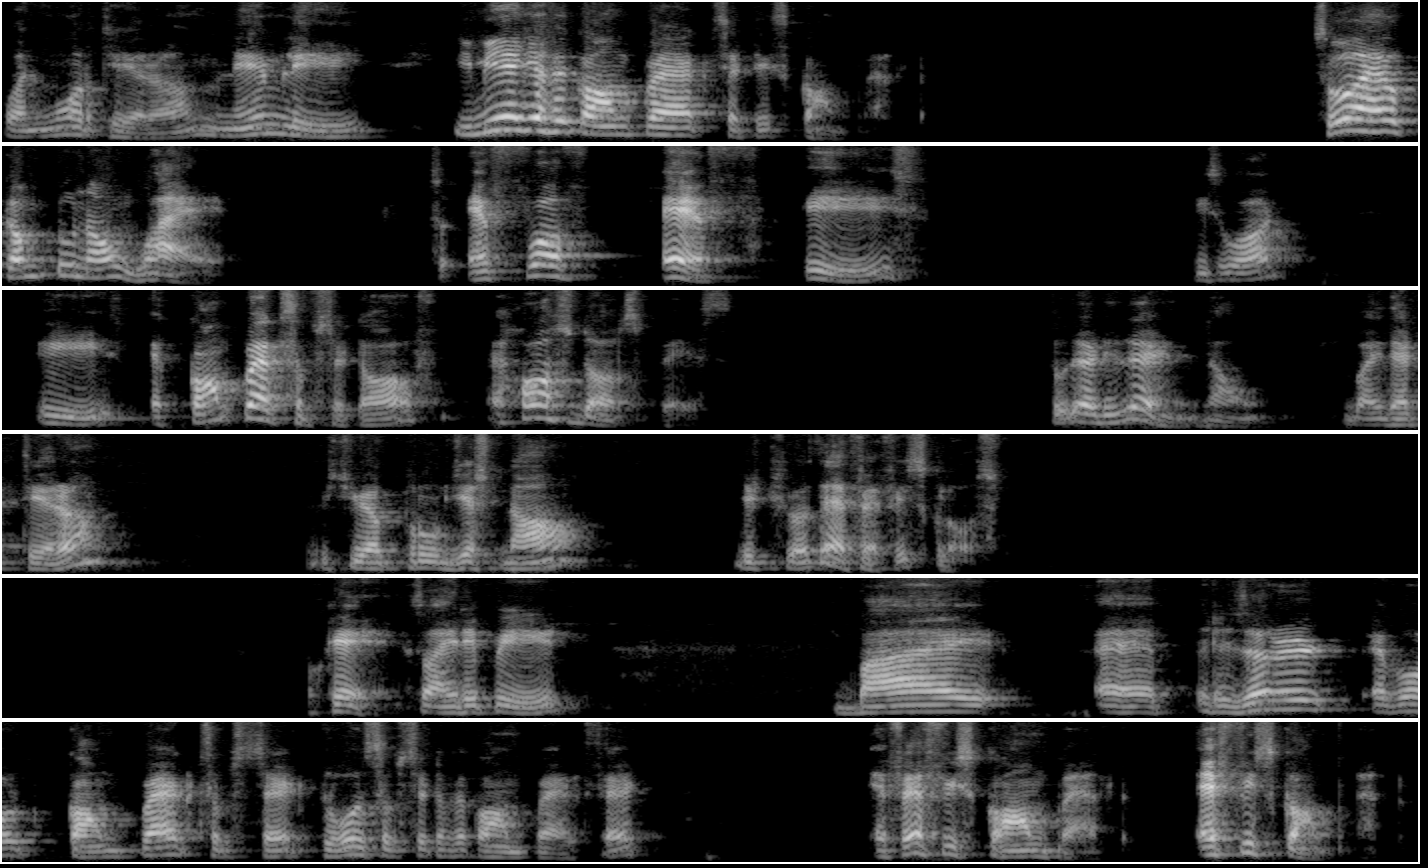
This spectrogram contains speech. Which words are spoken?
one more theorem, namely image of a compact set is compact. So I have come to know why. So f of f is, is what? Is a compact subset of a Hausdorff space. So that is the end now. By that theorem, which you have proved just now, it shows the FF is closed. Okay, so I repeat, by a result about compact subset, closed subset of a compact set, FF is compact, F is compact.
